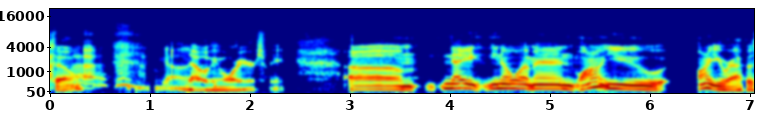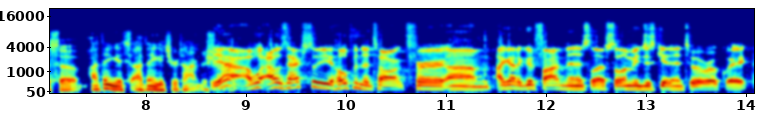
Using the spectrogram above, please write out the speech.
so that would be more your speed. Um, Nate, you know what, man? Why don't you why don't you wrap us up? I think it's I think it's your time to shine. Yeah, I, w- I was actually hoping to talk for. Um, I got a good five minutes left, so let me just get into it real quick.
